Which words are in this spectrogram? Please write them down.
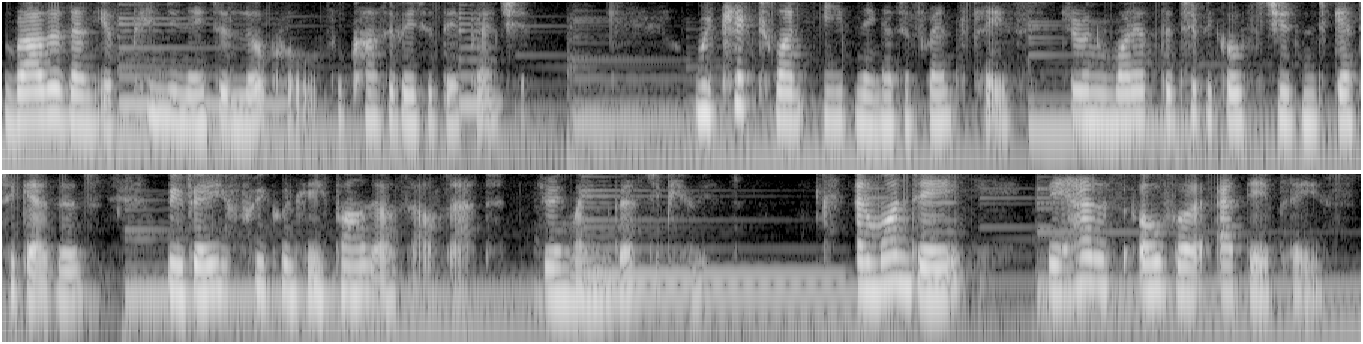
rather than the opinionated locals who cultivated their friendship. We clicked one evening at a friend's place during one of the typical student get togethers we very frequently found ourselves at during my university period. And one day, they had us over at their place,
